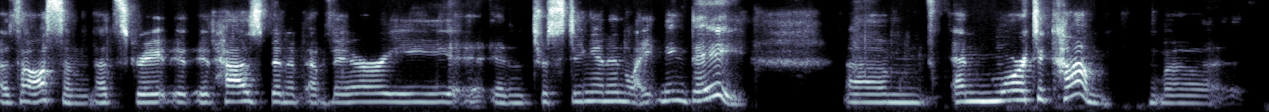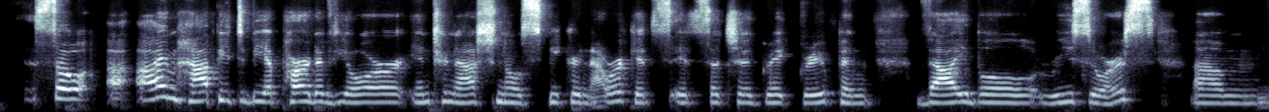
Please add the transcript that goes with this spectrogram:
that's awesome. That's great. It, it has been a, a very interesting and enlightening day um, and more to come. Uh, so I'm happy to be a part of your international speaker network. It's it's such a great group and valuable resource, um,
